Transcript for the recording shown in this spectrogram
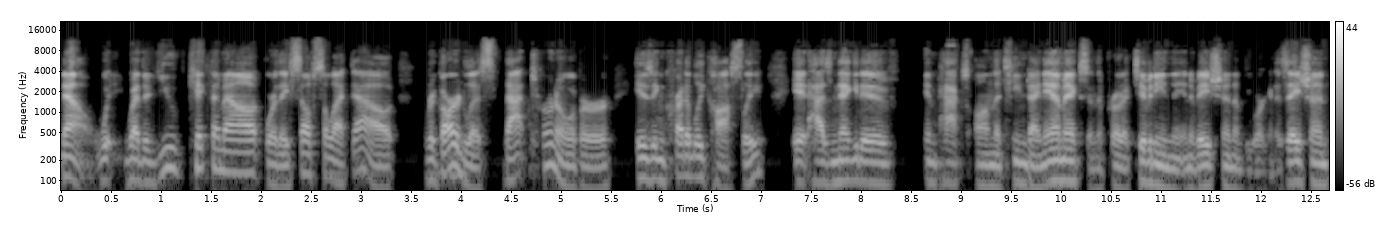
Now, w- whether you kick them out or they self-select out, regardless, that turnover is incredibly costly. It has negative impacts on the team dynamics and the productivity and the innovation of the organization.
